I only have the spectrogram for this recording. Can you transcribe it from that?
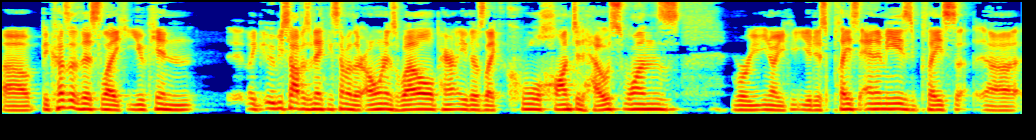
uh, because of this, like you can like Ubisoft is making some of their own as well. Apparently, there's like cool haunted house ones where you know you you just place enemies, you place uh,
